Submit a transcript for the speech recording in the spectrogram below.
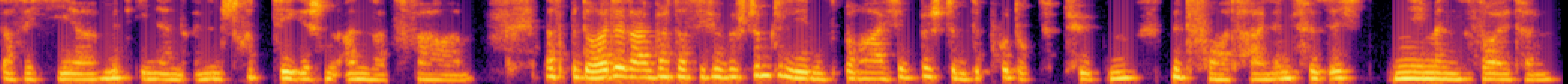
dass ich hier mit Ihnen einen strategischen Ansatz fahre. Das bedeutet einfach, dass Sie für bestimmte Lebensbereiche bestimmte Produkttypen mit Vorteilen für sich nehmen sollten.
